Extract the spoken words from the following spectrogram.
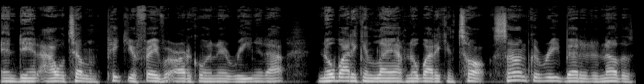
And then I will tell them, pick your favorite article and they're reading it out. Nobody can laugh. Nobody can talk. Some could read better than others.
